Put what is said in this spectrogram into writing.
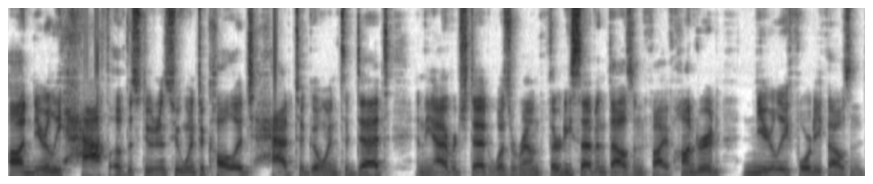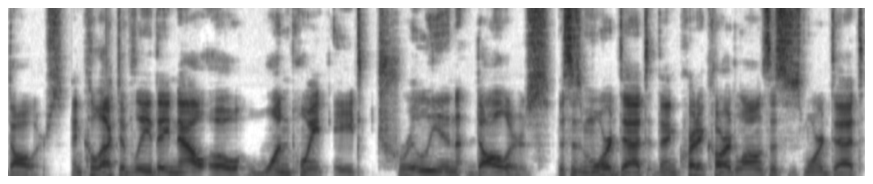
uh, nearly half of the students who went to college had to go into debt, and the average debt was around 37,500, nearly $40,000. And collectively, they now owe $1.8 trillion. This is more debt than credit card loans. This is more debt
